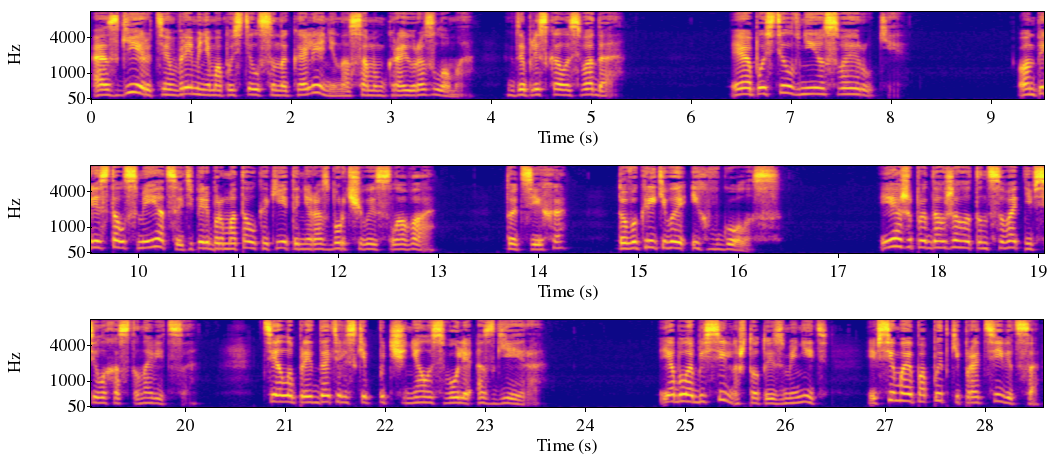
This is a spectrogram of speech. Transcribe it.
Асгейр тем временем опустился на колени на самом краю разлома, где плескалась вода, и опустил в нее свои руки. Он перестал смеяться и теперь бормотал какие-то неразборчивые слова, то тихо, то выкрикивая их в голос. Я же продолжала танцевать, не в силах остановиться — Тело предательски подчинялось воле Асгейра. Я была бессильна что-то изменить, и все мои попытки противиться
